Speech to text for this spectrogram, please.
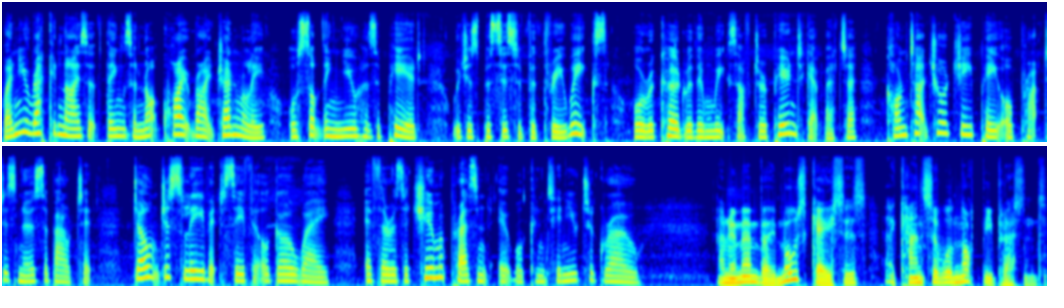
When you recognise that things are not quite right generally, or something new has appeared which has persisted for three weeks, or recurred within weeks after appearing to get better, contact your GP or practice nurse about it. Don't just leave it to see if it'll go away. If there is a tumour present, it will continue to grow. And remember, in most cases, a cancer will not be present.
